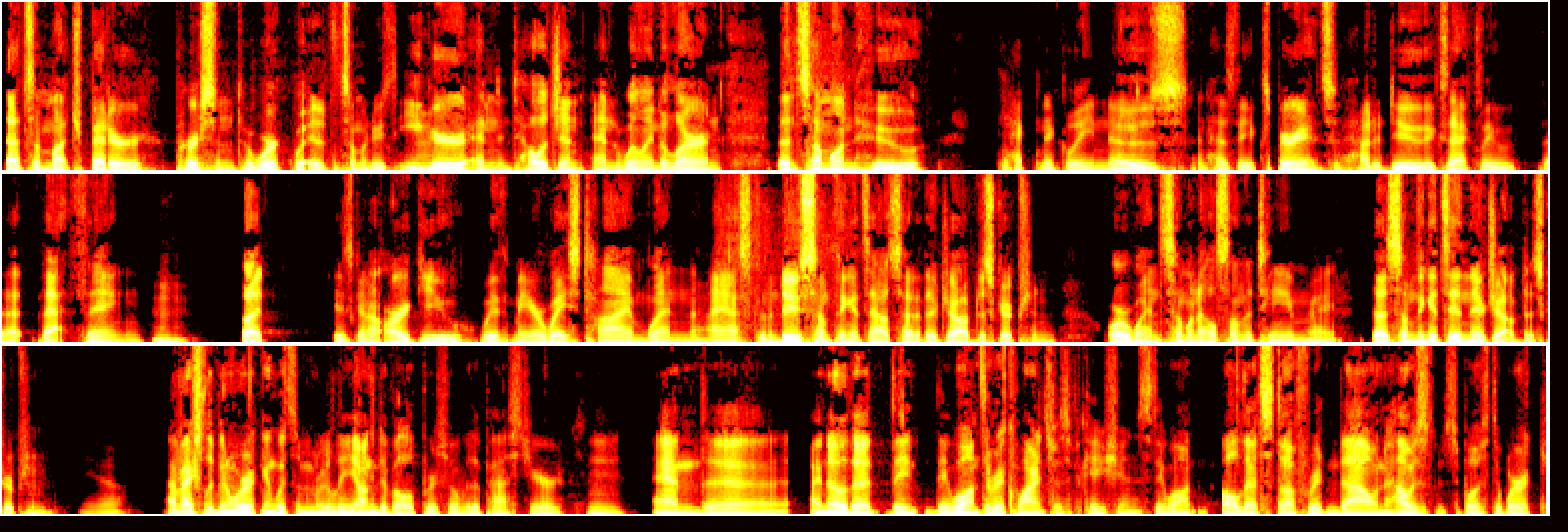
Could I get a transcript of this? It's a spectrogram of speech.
that's a much better person to work with, someone who's eager mm-hmm. and intelligent and willing to learn, than someone who technically knows and has the experience of how to do exactly that that thing, Mm. but is going to argue with me or waste time when mm. I ask them to do something that's outside of their job description, or when someone else on the team Right. does something that's in their job description. Mm. Yeah. I've actually been working with some really young developers over the past year, Mm. and uh, I know that they, they want the requirement specifications. They want all that stuff written down. How is it supposed to work?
